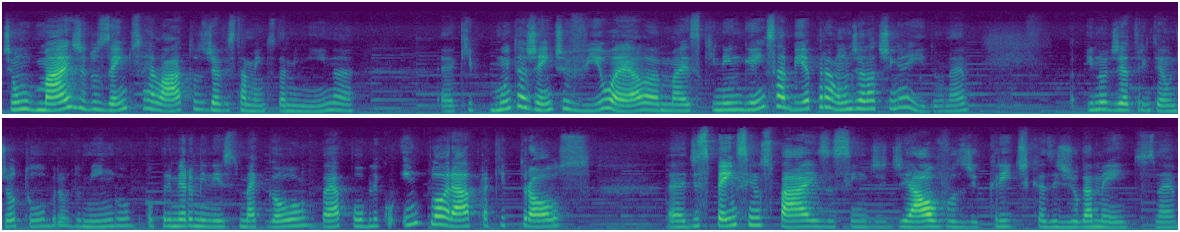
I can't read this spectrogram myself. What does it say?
tinham mais de 200 relatos de avistamentos da menina é, que muita gente viu ela, mas que ninguém sabia para onde ela tinha ido, né? E no dia 31 de outubro, domingo, o primeiro-ministro McGowan vai a público implorar para que trolls é, dispensem os pais assim de, de alvos de críticas e julgamentos, né?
